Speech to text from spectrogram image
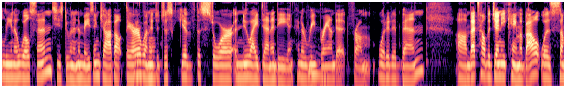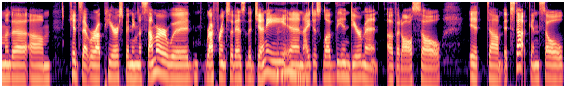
Lena Wilson. She's doing an amazing job out there. Wanted to just give the store a new identity and kind of rebrand it from what it had been. Um, that's how the Genny came about. Was some of the um, kids that were up here spending the summer would reference it as the Jenny, and I just love the endearment of it all. So it um, it stuck, and so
